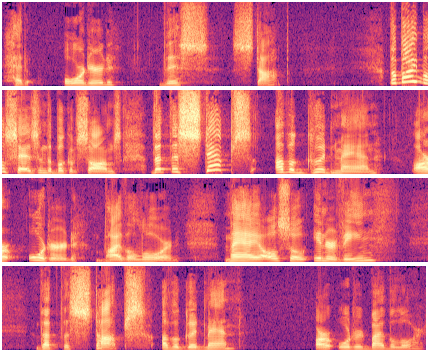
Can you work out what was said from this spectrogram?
had ordered this stop? The Bible says in the book of Psalms that the steps of a good man are ordered by the Lord. May I also intervene that the stops of a good man are ordered by the Lord?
